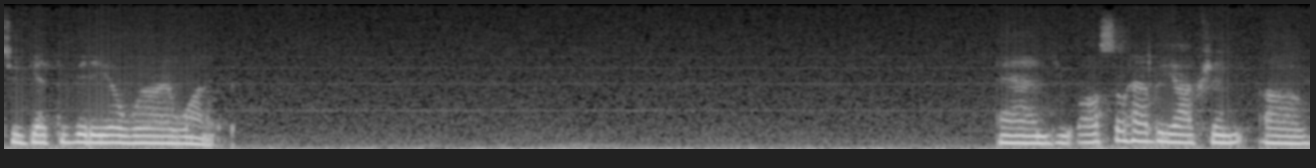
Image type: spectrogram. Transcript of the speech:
to get the video where I want it. And you also have the option of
